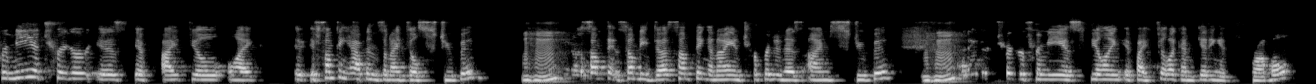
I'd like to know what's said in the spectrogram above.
For me, a trigger is if I feel like if, if something happens and I feel stupid. Mm-hmm. You know, something somebody does something and I interpret it as I'm stupid. Mm-hmm. Another trigger for me is feeling if I feel like I'm getting in trouble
